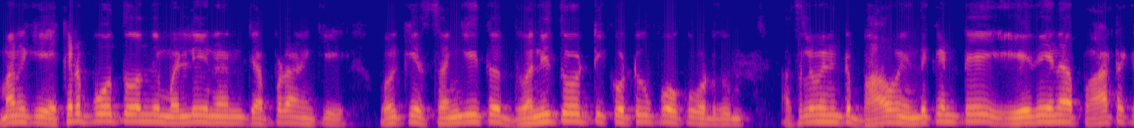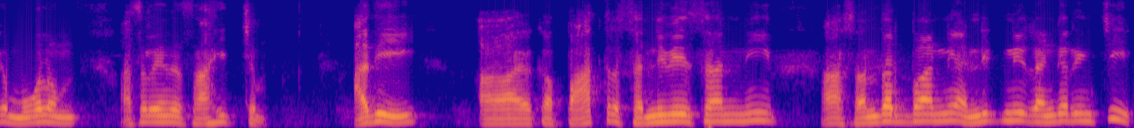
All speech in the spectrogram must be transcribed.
మనకి ఎక్కడ పోతోంది మళ్ళీ నన్ను చెప్పడానికి? ఓకే సంగీత ధ్వనితోటి కొట్టుకుపోకూడదు. అసలైన భావం. ఎందుకంటే ఏదైనా పాటకి మూలం అసలైన సాహిత్యం. అది ఆ యొక్క పాత్ర సన్నివేశాన్ని ఆ సందర్భాన్ని అన్నిటినీ రంగరించి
